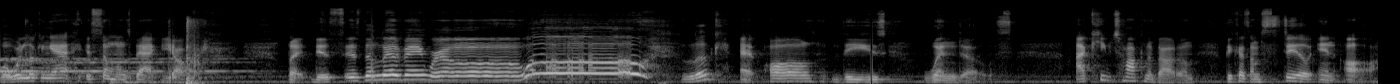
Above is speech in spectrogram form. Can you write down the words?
What we're looking at is someone's backyard. But this is the living room. Whoa! Look at all these windows. I keep talking about them because I'm still in awe.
